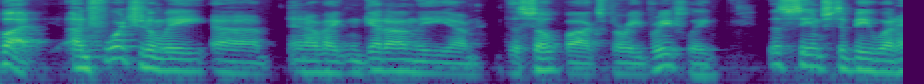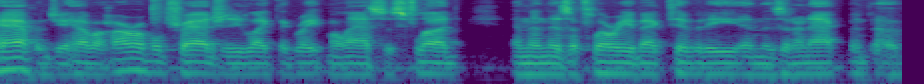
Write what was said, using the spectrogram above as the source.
But unfortunately, uh, and if I can get on the um, the soapbox very briefly, this seems to be what happens. You have a horrible tragedy like the Great Molasses Flood, and then there's a flurry of activity and there's an enactment of,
